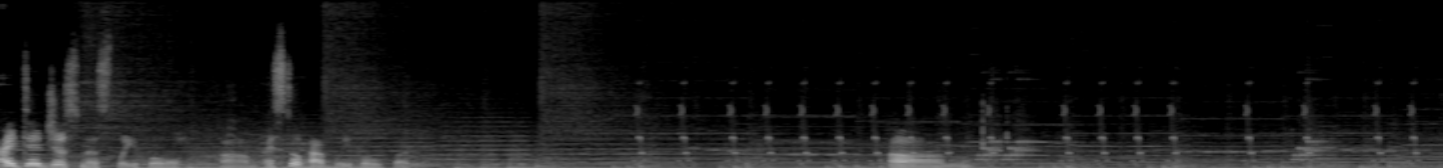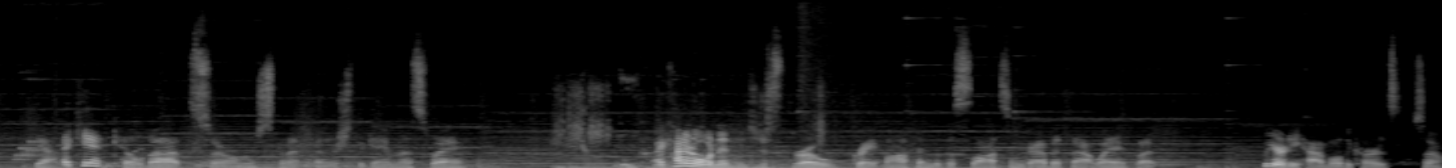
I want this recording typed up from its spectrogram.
I did just miss lethal. Um, I still have lethal, but... Um... Yeah, I can't kill that, so I'm just gonna finish the game this way. I kind of wanted to just throw Great Moth into the slots and grab it that way, but we already have all the cards, so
